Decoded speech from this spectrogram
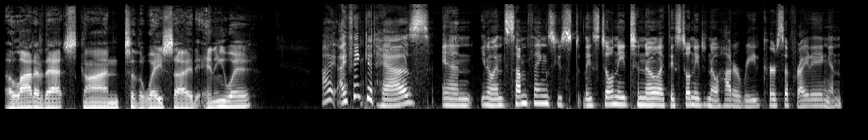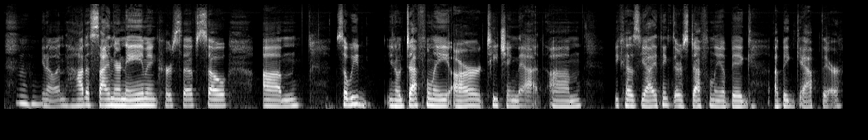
a lot of that's gone to the wayside anyway? I, I think it has, and you know, and some things you st- they still need to know, like they still need to know how to read cursive writing, and you know, and how to sign their name in cursive. So, um, so we, you know, definitely are teaching that um, because, yeah, I think there's definitely a big a big gap there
